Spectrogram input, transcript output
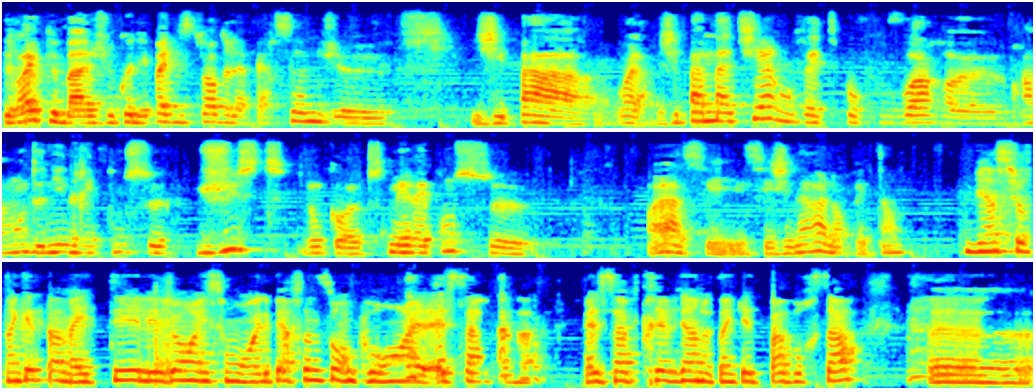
C'est vrai que bah, je connais pas l'histoire de la personne. Je j'ai pas, voilà, j'ai pas matière en fait pour pouvoir euh, vraiment donner une réponse juste. Donc toutes mes réponses, voilà, c'est général en fait. Hein. Bien sûr, t'inquiète pas, Maïté. Les gens, ils sont, les personnes sont au courant. elles savent. Elles savent très bien, ne t'inquiète pas pour ça. Euh,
